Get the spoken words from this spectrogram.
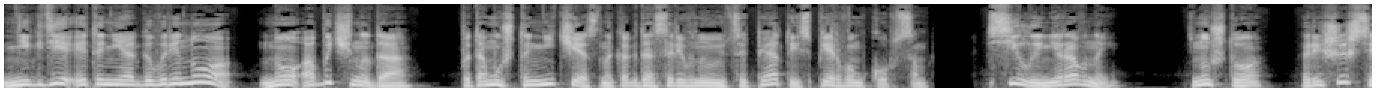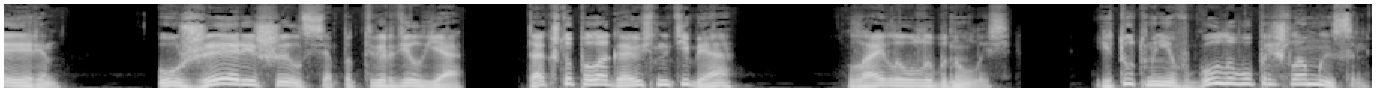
Нигде это не оговорено, но обычно да, потому что нечестно, когда соревнуются пятый с первым курсом. Силы не равны. Ну что, решишься, Эрин? Уже решился, подтвердил я. Так что полагаюсь на тебя. Лайла улыбнулась. И тут мне в голову пришла мысль.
